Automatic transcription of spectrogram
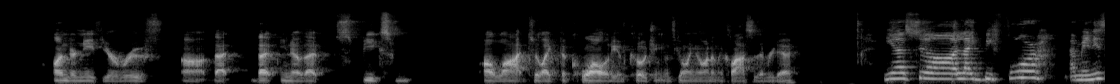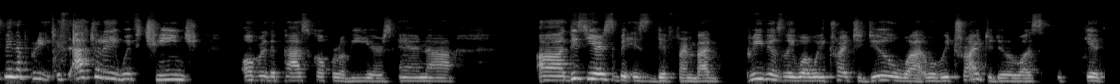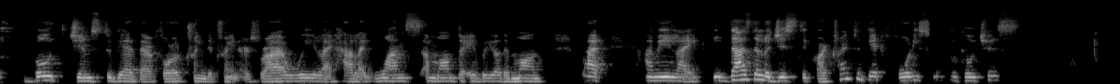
underneath your roof, uh, that that you know that speaks a lot to like the quality of coaching that's going on in the classes every day. Yeah, so like before, I mean, it's been a pretty. It's actually we've changed over the past couple of years, and uh, uh, this year is, is different. But previously, what we tried to do, what, what we tried to do was get both gyms together for train the trainers, right? We like had like once a month or every other month, but I mean, like that's the logistic part. Trying to get forty something coaches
